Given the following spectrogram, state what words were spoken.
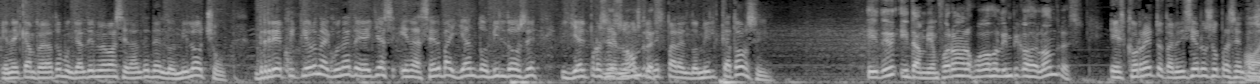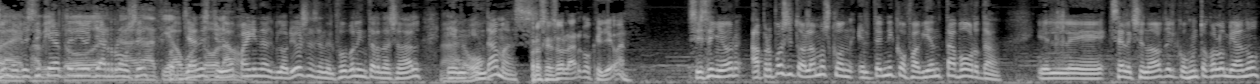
en el Campeonato Mundial de Nueva Zelanda en el 2008. Repitieron algunas de ellas en Azerbaiyán 2012 y ya el proceso nos Londres. para el 2014. Y, di- y también fueron a los Juegos Olímpicos de Londres. Es correcto, también hicieron su presentación, Joder, es decir, que han Fabito, tenido ya roce, ya han escrito páginas gloriosas en el fútbol internacional en, Claro. en damas. Proceso largo que llevan. Sí, señor. A propósito, hablamos con el técnico Fabián Taborda, el eh, seleccionador del conjunto colombiano,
